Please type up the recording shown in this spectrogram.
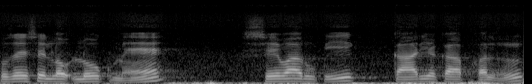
तो जैसे लो, लोक में सेवा रूपी कार्य का फल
